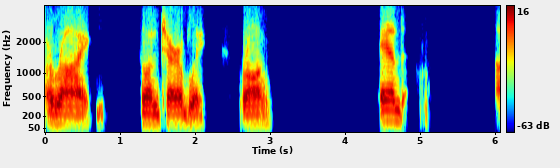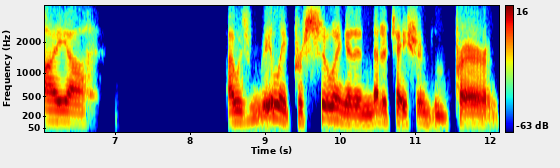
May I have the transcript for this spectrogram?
awry, gone terribly wrong, and I uh, I was really pursuing it in meditation and prayer and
